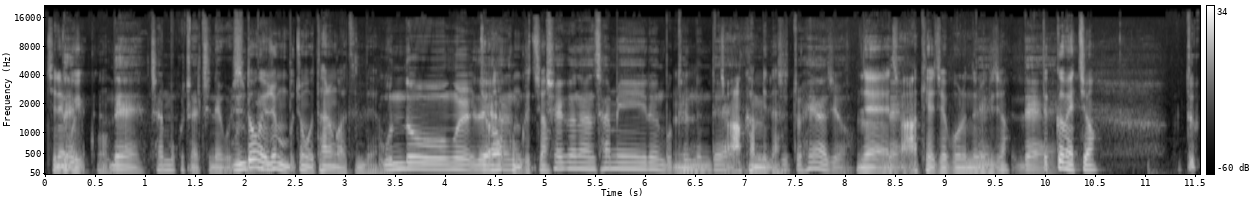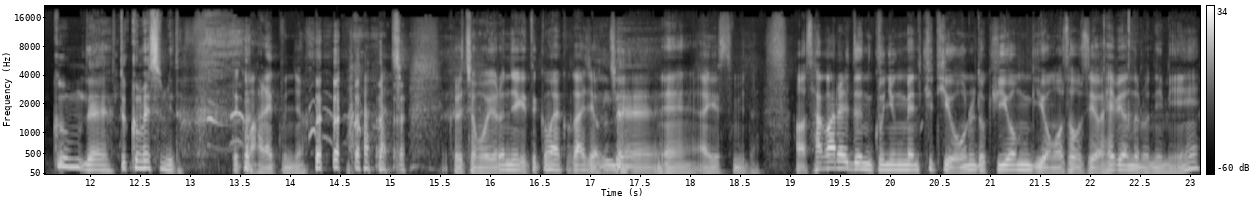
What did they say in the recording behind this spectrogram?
지내고 네, 있고. 네, 잘 먹고 잘 지내고 있습니다. 운동 요즘 좀 못하는 것 같은데요. 운동을 네, 조금 한 그쵸? 최근 한 3일은 못 했는데 음, 정확합니다. 이제 또 해야죠. 네, 정확해져 보는 노래 네, 그죠? 네. 뜨끔했죠? 뜨끔 네, 뜨끔했습니다. 뜨끔 안 했군요. 그렇죠. 뭐 이런 얘기 뜨끔할 것까지 없죠. 네. 네, 알겠습니다. 어, 사과를 든 근육맨 큐티오 오늘도 귀염귀염 어서 오세요. 해변으로님이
